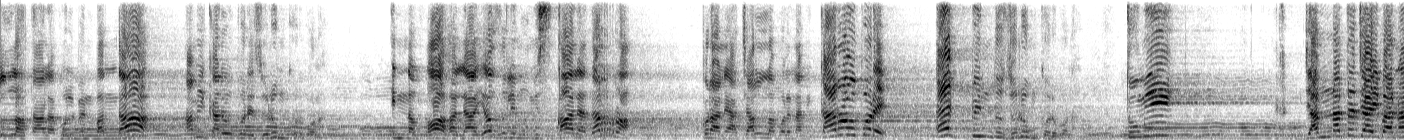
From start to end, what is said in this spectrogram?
আল্লাহ তাআলা বলবেন, বান্দা, আমি কারও উপরে জুলুম করব না। জান্নাতে যাইবা না,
